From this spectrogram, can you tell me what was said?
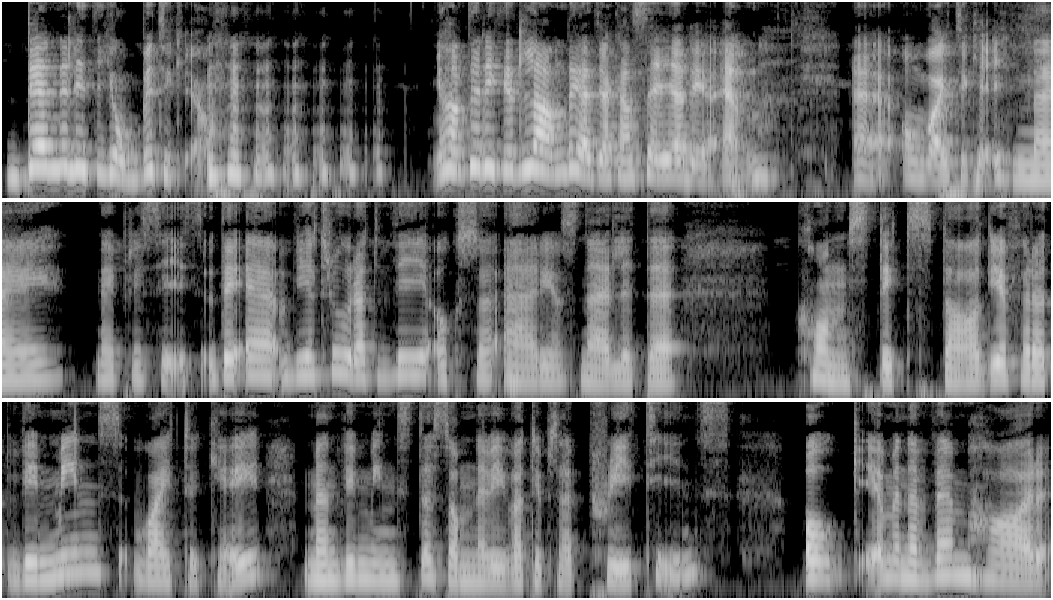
Den är lite jobbig tycker jag. jag har inte riktigt landat i att jag kan säga det än. Eh, om Y2K. Nej, nej precis. Det är, jag tror att vi också är i en sån här lite konstigt stadie för att vi minns Y2K, men vi minns det som när vi var typ så här pre-teens. Och jag menar, vem har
